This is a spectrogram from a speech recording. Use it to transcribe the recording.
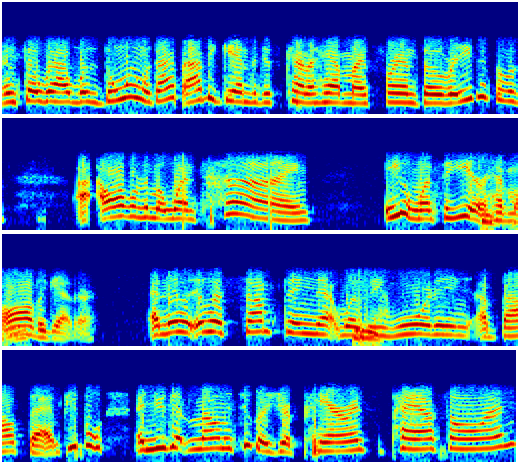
And so what I was doing was I, I began to just kind of have my friends over, even if it was uh, all of them at one time, even once a year, mm-hmm. have them all together and there, it was something that was yeah. rewarding about that. And people, and you get lonely too because your parents pass on.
